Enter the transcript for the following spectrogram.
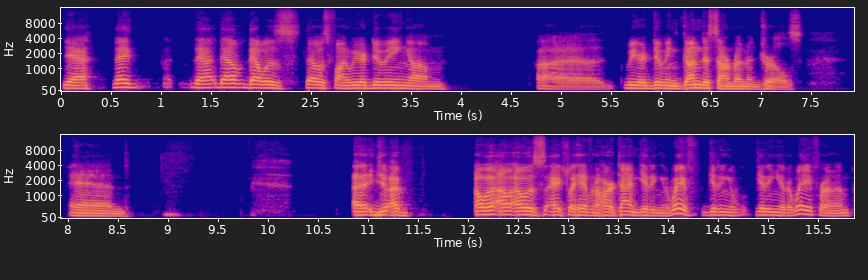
Yeah, that that that that was that was fun. We were doing um uh we were doing gun disarmament drills, and I you, I, I I was actually having a hard time getting it away getting getting it away from him.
